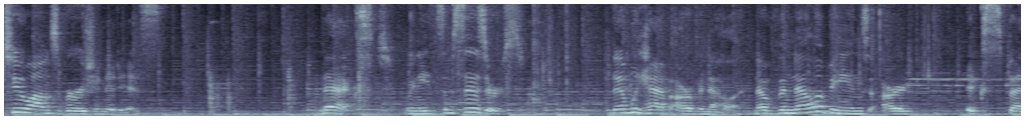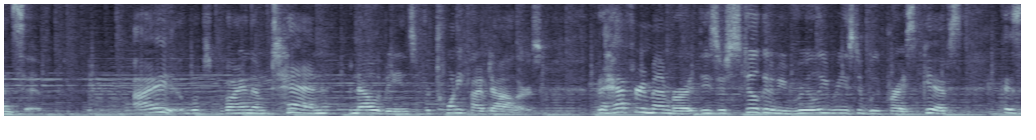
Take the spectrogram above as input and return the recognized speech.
two ounce version it is. Next, we need some scissors. Then we have our vanilla. Now vanilla beans are expensive. I was buying them 10 vanilla beans for $25. But I have to remember, these are still gonna be really reasonably priced gifts because,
